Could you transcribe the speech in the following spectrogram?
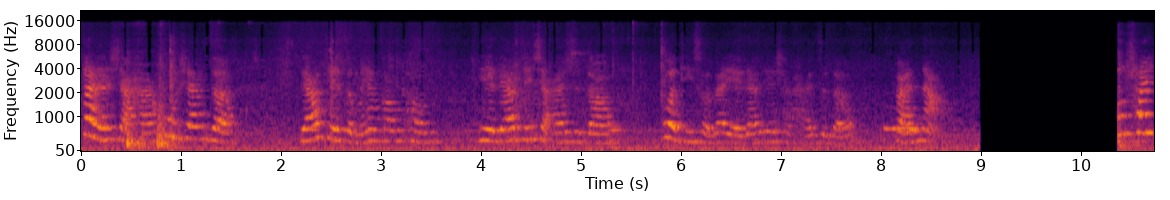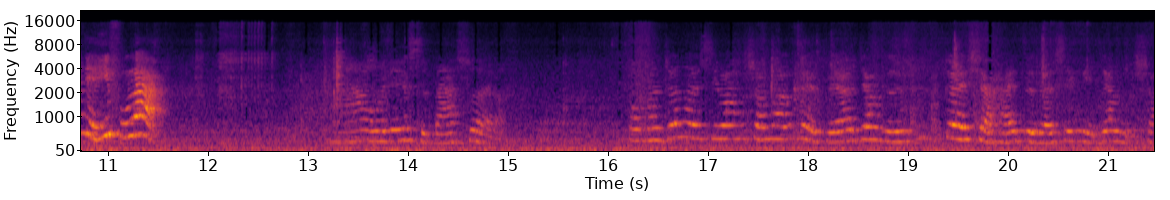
大人小孩互相的了解怎么样沟通，也了解小孩子的问题所在，也了解小孩子的烦恼。多穿一点衣服啦！啊，我已经十八岁了。我们真的希望双方可以不要这样子对小孩子的心理这样子伤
